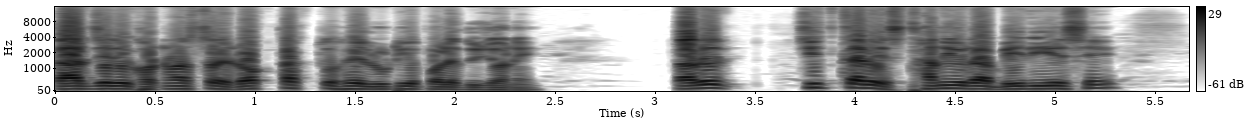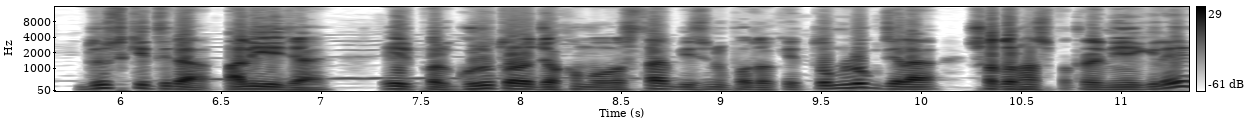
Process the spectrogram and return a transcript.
তার জেরে ঘটনাস্থলে রক্তাক্ত হয়ে লুটিয়ে পড়ে দুজনে। তাদের চিৎকারে স্থানীয়রা বেরিয়ে এসে দুষ্কৃতীরা পালিয়ে যায়। এরপর গুরুতর জখম অবস্থায় বিষ্ণুপদকে তমলুক জেলা সদর হাসপাতালে নিয়ে গেলে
